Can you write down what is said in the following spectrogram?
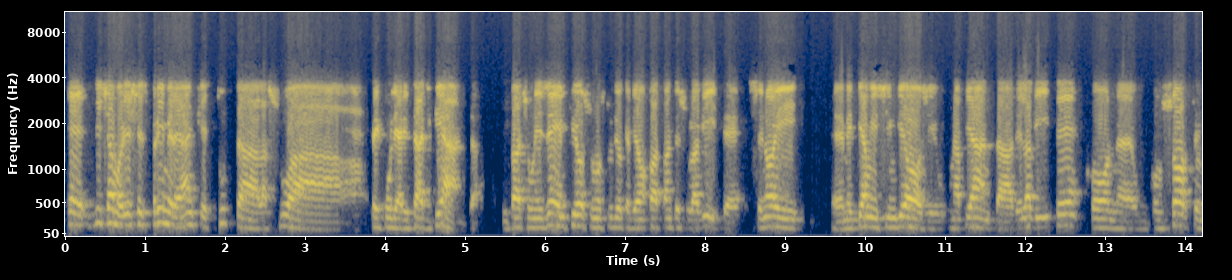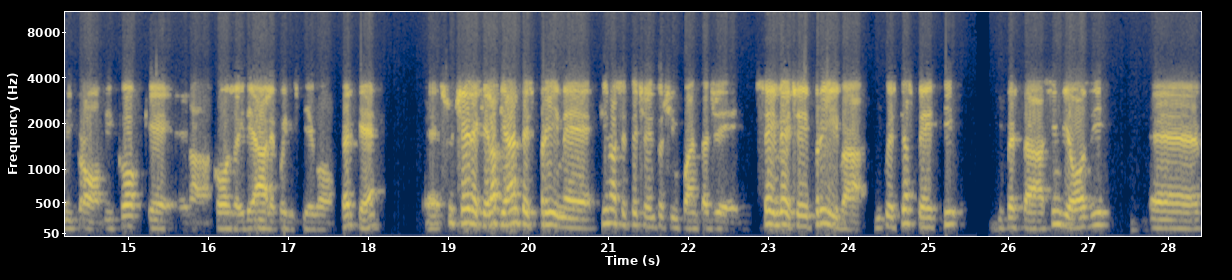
e diciamo riesce a esprimere anche tutta la sua peculiarità di pianta. Vi faccio un esempio su uno studio che abbiamo fatto anche sulla vite. Se noi eh, mettiamo in simbiosi una pianta della vite con eh, un consorzio microbico, che è la cosa ideale, poi vi spiego perché, eh, succede che la pianta esprime fino a 750 geni. Se invece è priva di questi aspetti, di questa simbiosi, eh,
